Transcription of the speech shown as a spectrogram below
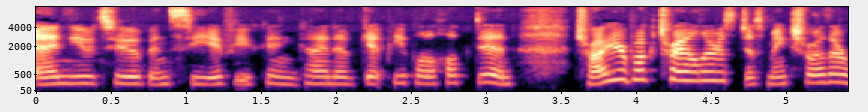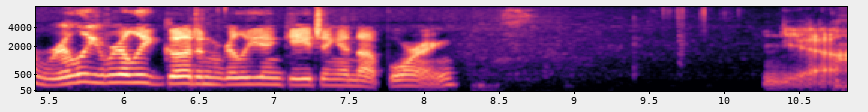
and YouTube and see if you can kind of get people hooked in. Try your book trailers, just make sure they're really, really good and really engaging and not boring. Yeah,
